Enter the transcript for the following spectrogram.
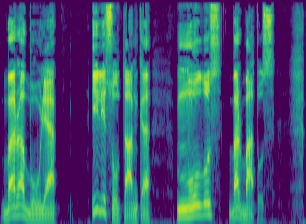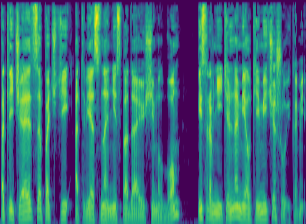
Барабуля или султанка – Мулус барбатус отличается почти отвесно неспадающим лбом и сравнительно мелкими чешуйками.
